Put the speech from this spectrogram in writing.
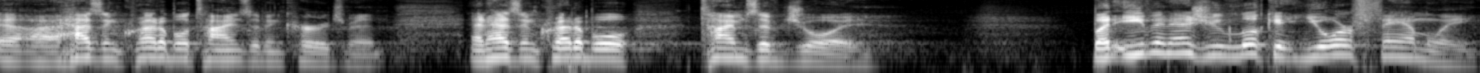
uh, has incredible times of encouragement, and has incredible times of joy. But even as you look at your family,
